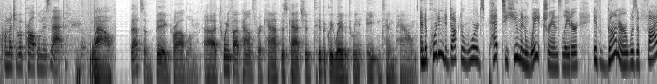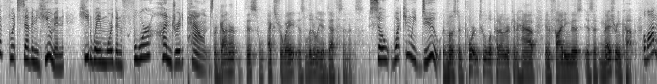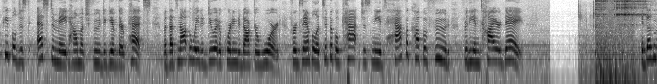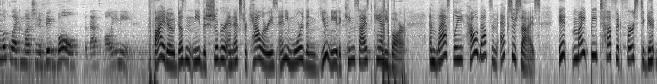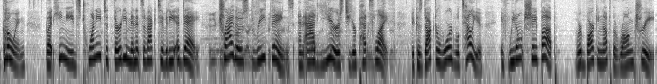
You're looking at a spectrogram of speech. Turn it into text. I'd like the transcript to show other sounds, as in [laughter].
How much of a problem is that? Wow. That's a big problem. Uh, 25 pounds for a cat. This cat should typically weigh between 8 and 10 pounds. And according to Dr. Ward's pet to human weight translator, if Gunner was a 5 foot 7 human, he'd weigh more than 400 pounds. For Gunner, this extra weight is literally a death sentence. So what can we do? The most important tool a pet owner can have in fighting this is a measuring cup. A lot of people just estimate how much food to give their pets, but that's not the way to do it according to Dr. Ward. For example, a typical cat just needs half a cup of food for the entire day. It doesn't look like much in a big bowl, but that's all you need. Fido doesn't need the sugar and extra calories any more than you need a king-sized candy bar. And lastly, how about some exercise? It might be tough at first to get [laughs] going, but he needs 20 to 30 minutes of activity a day. Try those three things and add years to your pet's life, because Dr. Ward will tell you, if we don't shape up, we're barking up the wrong tree.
